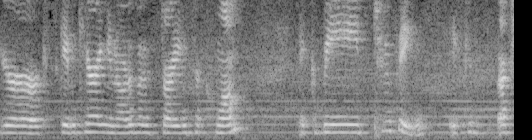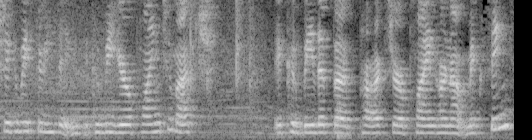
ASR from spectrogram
your skincare and you notice that it's starting to clump it could be two things. It could actually it could be three things. It could be you're applying too much. It could be that the products you're applying are not mixing.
